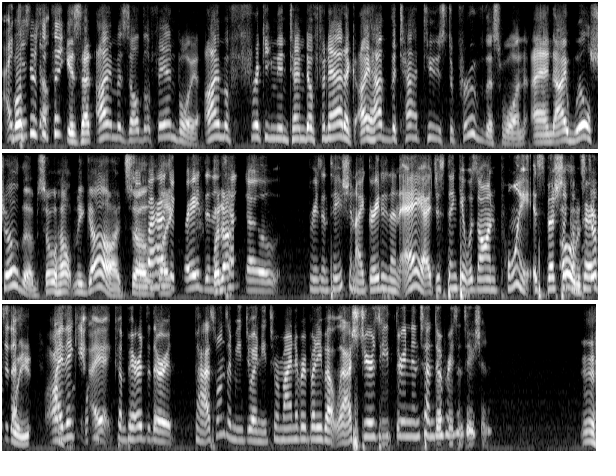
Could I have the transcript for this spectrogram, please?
I well, just here's the don't- thing: is that I'm a Zelda fanboy. I'm a freaking Nintendo fanatic. I have the tattoos to prove this one, and I will show them. So help me God. So, So if I had like, to grade the but I- Nintendo presentation, I graded an A. I just think it was on point, especially oh, compared to the. definitely. I I'm- think I, compared to their past ones. I mean, do I need to remind everybody about last year's E3 Nintendo presentation? Eh,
